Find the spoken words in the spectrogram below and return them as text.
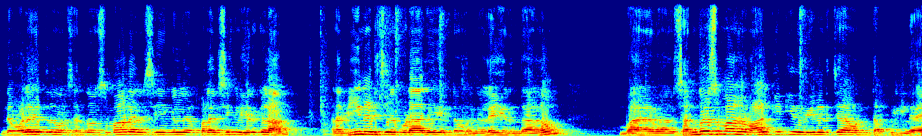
இந்த உலகத்தில் ஒரு சந்தோஷமான விஷயங்கள் பல விஷயங்கள் இருக்கலாம். ஆனால் வீணடிச்சிடக்கூடாது என்ற ஒரு நிலை இருந்தாலும் வ- சந்தோஷமாக வாழ்க்கைக்கு இது வீணடிச்சா ஒன்றும் தப்பு இல்லை.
